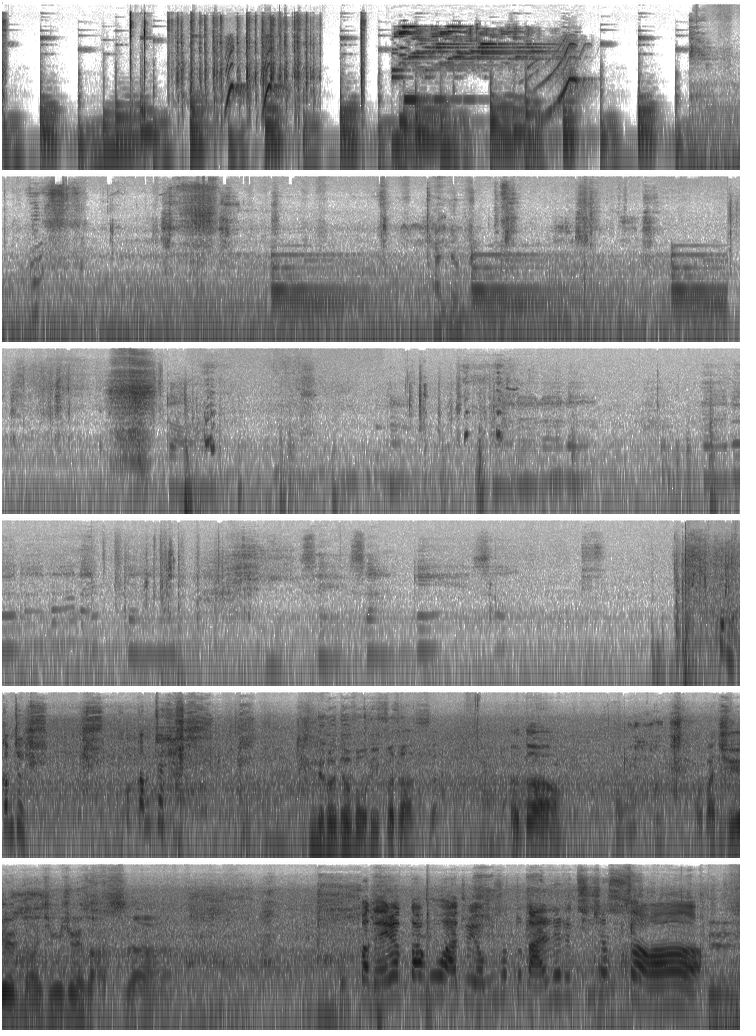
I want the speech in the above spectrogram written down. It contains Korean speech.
안전 너도 보고 싶어서 왔어. 너도 오빠 주일 동안 심심해서 왔어. 오빠 내렸다고 아주 여기서 또 난리를 치셨어. 그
